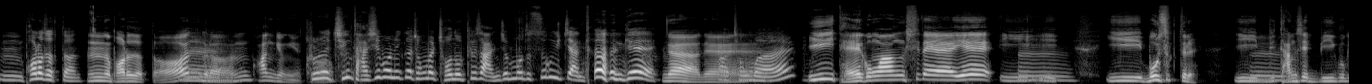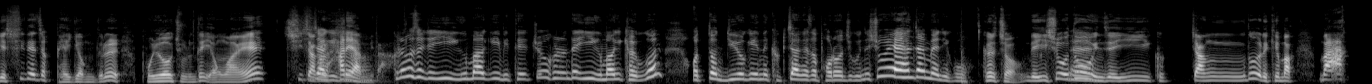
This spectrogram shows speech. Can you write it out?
음, 벌어졌던. 음, 벌어졌던 네. 그런 환경이었죠. 그러네 지금 다시 보니까 정말 저 높이에서 안전모드 쓰고 있지 않다는 게 네, 네. 아, 정말 이 대공황 시대의 이, 음. 이, 이 모습들, 이 미- 음. 당시 미국의 시대적 배경들을 보여주는데 영화의 시작을 시작이죠. 할애합니다. 그러면서 이제 이 음악이 밑에 쭉 흐르는데 이 음악이 결국은 어떤 뉴욕에 있는 극장에서 벌어지고 있는 쇼의 한 장면이고. 그렇죠. 근데 이 쇼도 네. 이제 이 극장도 이렇게 막 막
